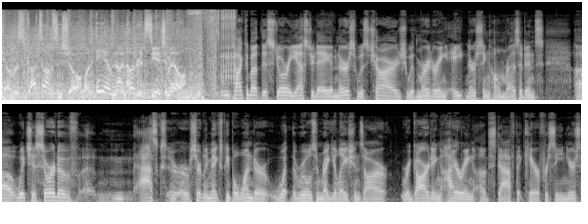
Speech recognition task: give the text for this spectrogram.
today on The Scott Thompson Show on AM 900 CHML. We talked about this story yesterday. A nurse was charged with murdering eight nursing home residents, uh, which is sort of um, asks or, or certainly makes people wonder what the rules and regulations are regarding hiring of staff that care for seniors?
